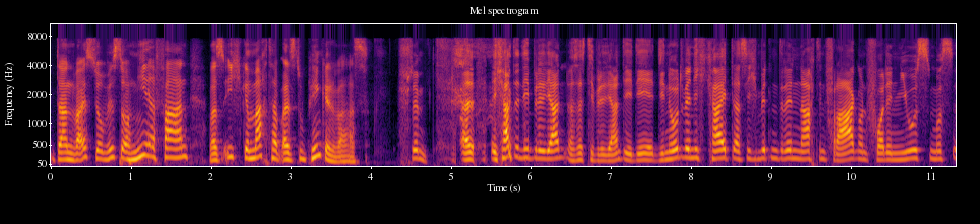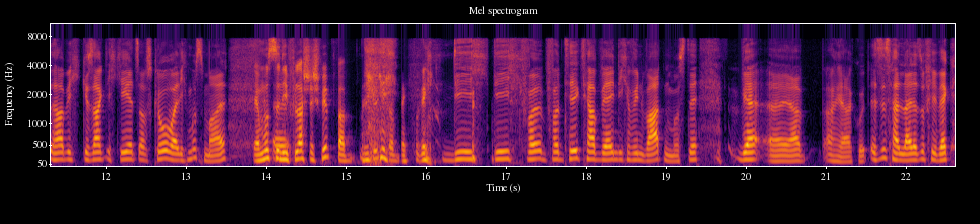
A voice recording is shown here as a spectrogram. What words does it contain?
dann weißt du, wirst du auch nie erfahren, was ich gemacht habe, als du pinkeln warst. Stimmt. Also ich hatte die brillante, was heißt die brillante Idee, die Notwendigkeit, dass ich mittendrin nach den Fragen und vor den News muss, habe ich gesagt, ich gehe jetzt aufs Klo, weil ich muss mal. Er musste äh, die Flasche Schwipper, wegbringen. die ich, die ich vertilgt habe, während ich auf ihn warten musste. Wer, äh, ja, ach ja, gut. Es ist halt leider so viel weg.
